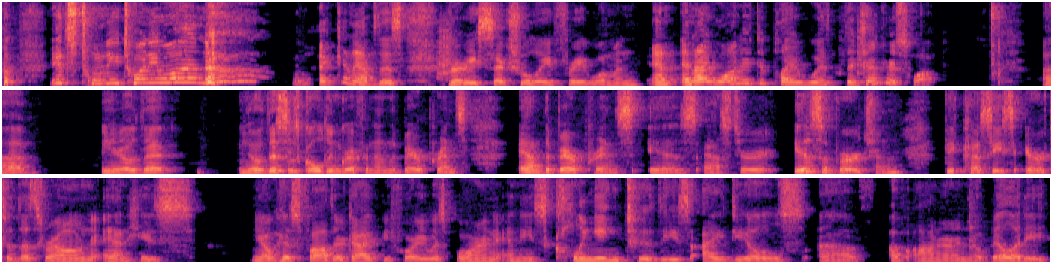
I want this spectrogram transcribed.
it's 2021. I can have this very sexually free woman, and and I wanted to play with the gender swap uh, you know that you know this is golden griffin and the bear prince and the bear prince is Aster is a virgin because he's heir to the throne and he's you know his father died before he was born and he's clinging to these ideals of of honor and nobility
